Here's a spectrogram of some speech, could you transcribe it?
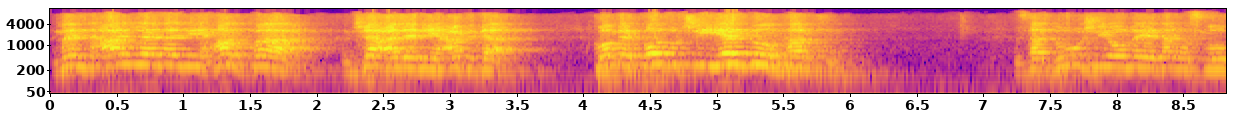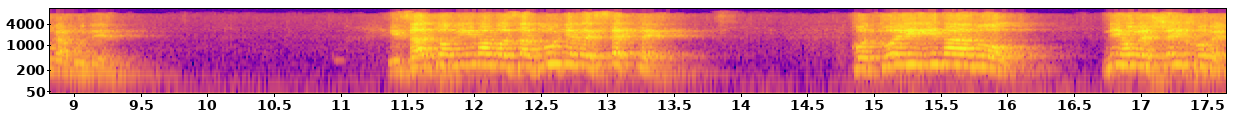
Men allemeni harfa dža'aleni abda Kome poduči jednom harfu Zadužio me je da mu sluga bude. I zato mi imamo zabludjene sekte kod koji imamo njihove šejhove.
